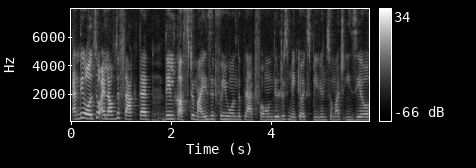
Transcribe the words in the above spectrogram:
and they also, I love the fact that mm. they'll customize it for you on the platform. They'll just make your experience so much easier.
